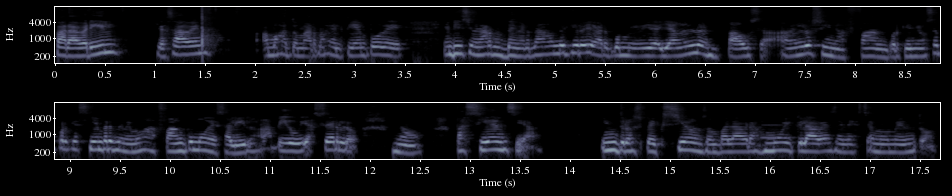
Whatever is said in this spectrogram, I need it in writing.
para abril. Ya saben, vamos a tomarnos el tiempo de envisionar de verdad dónde quiero llegar con mi vida y háganlo en pausa, háganlo sin afán, porque no sé por qué siempre tenemos afán como de salir rápido y hacerlo. No, paciencia, introspección son palabras muy claves en este momento.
